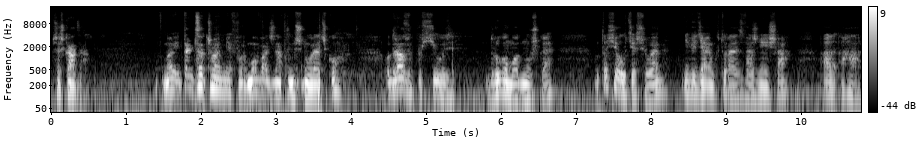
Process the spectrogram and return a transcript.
przeszkadza. No i tak zacząłem je formować na tym sznureczku. Od razu puściły drugą odnóżkę. No to się ucieszyłem. Nie wiedziałem, która jest ważniejsza, ale aha,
